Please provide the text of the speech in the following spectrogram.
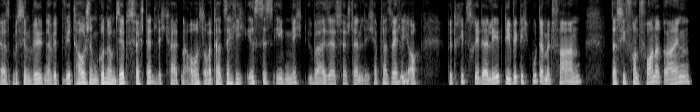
Ja, ist ein bisschen wild. Ne? Wir, wir tauschen im Grunde genommen Selbstverständlichkeiten aus, aber tatsächlich ist es eben nicht überall selbstverständlich. Ich habe tatsächlich Mhm. auch Betriebsräte erlebt, die wirklich gut damit fahren, dass sie von vornherein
